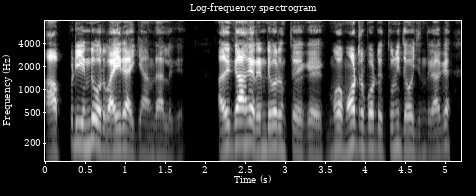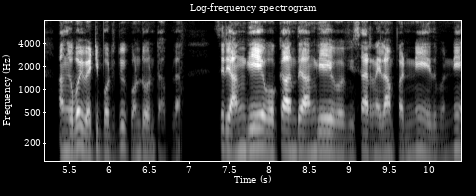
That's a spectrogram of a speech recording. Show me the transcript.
அப்படின்னு ஒரு வைராக்கியம் அந்த ஆளுக்கு. அதுக்காக ரெண்டு பேரும் மோட்டர் போட்டு துணி துவைச்சதுக்காக அங்கே போய் வெட்டி போட்டுட்டு கொண்டு வந்துட்டாப்புல. சரி அங்கேயே உட்காந்து அங்கேயே விசாரணையெல்லாம் பண்ணி இது பண்ணி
